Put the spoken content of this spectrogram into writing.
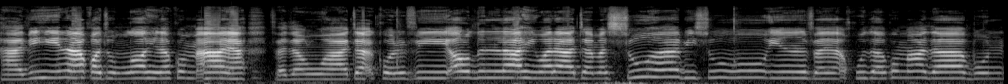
هذه ناقة الله لكم آية فذروها تأكل في أرض الله ولا تمسوها بسوء فيأخذكم عذاب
